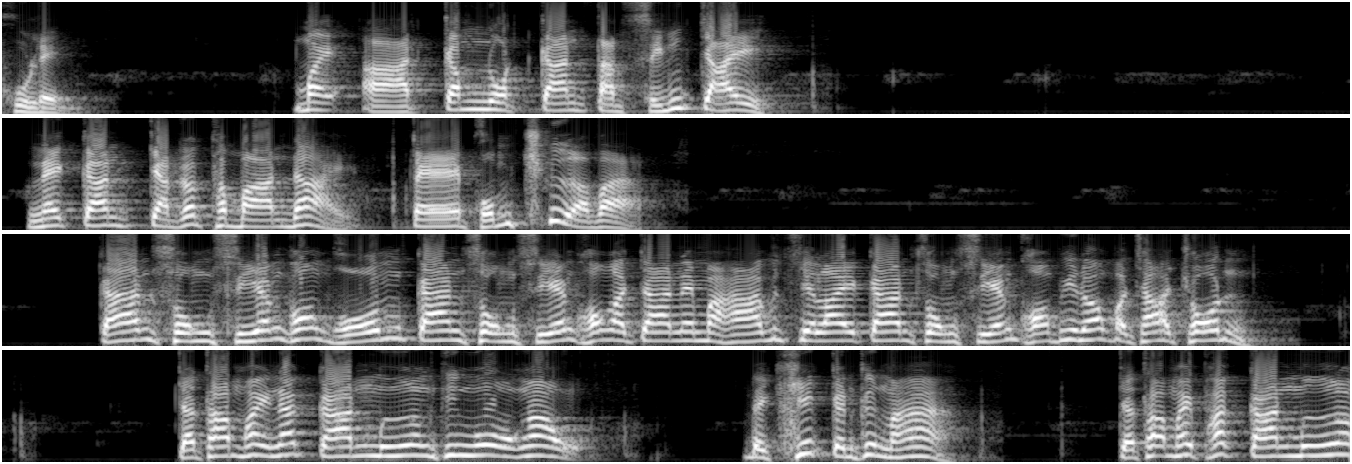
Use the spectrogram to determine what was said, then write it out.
ผู้เล่น ไม่อาจกำหนดการตัดสินใจ ในการจัดรัฐบาลได้ แต่ผมเชื่อว่า การส่งเสียงของผม การส่งเสียงของอาจารย์ในมหาวิทยาลัย การส่งเสียงของพี่น้องประชาชน จะทำให้นักการเมืองที่โง่เง่า ได้คิดกันขึ้นมา จะทำให้พรรคการเมือง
